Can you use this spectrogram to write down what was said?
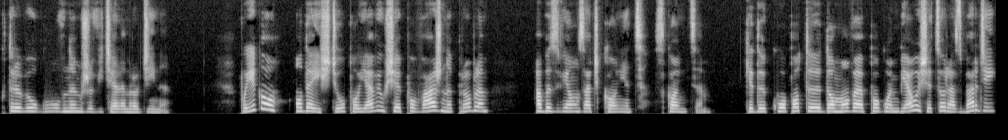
który był głównym żywicielem rodziny. Po jego odejściu pojawił się poważny problem, aby związać koniec z końcem. Kiedy kłopoty domowe pogłębiały się coraz bardziej,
